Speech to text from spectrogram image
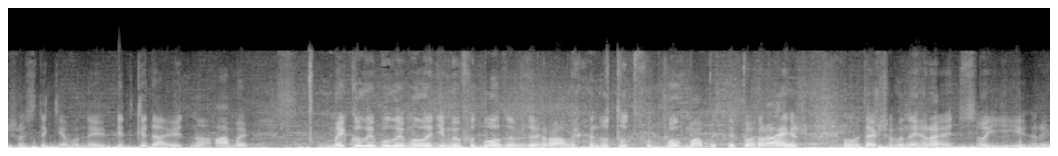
а щось таке вони підкидають ногами. Ми, коли були молоді, ми футбол завжди грали. Ну тут футбол, мабуть, не пограєш. О, так що вони грають в свої ігри.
